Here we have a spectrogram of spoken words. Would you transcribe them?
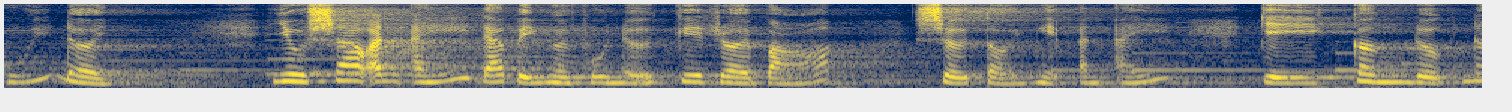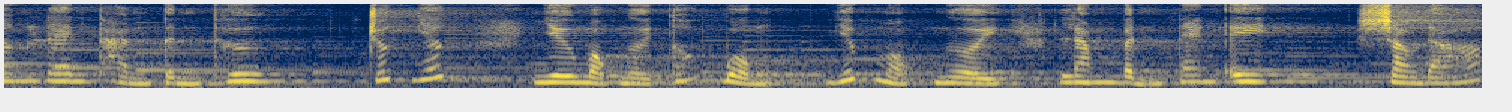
cuối đời. Dù sao anh ấy đã bị người phụ nữ kia rời bỏ sự tội nghiệp anh ấy chị cần được nâng lên thành tình thương. Trước nhất, như một người tốt bụng giúp một người lâm bệnh nan y. Sau đó,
